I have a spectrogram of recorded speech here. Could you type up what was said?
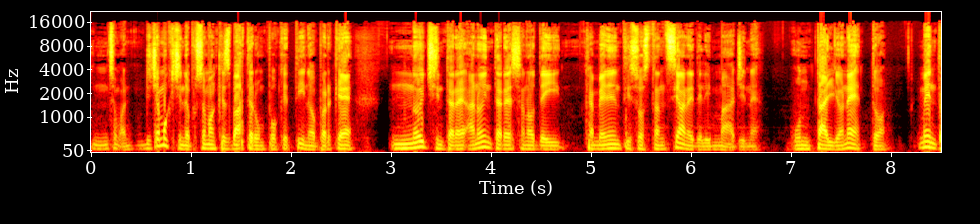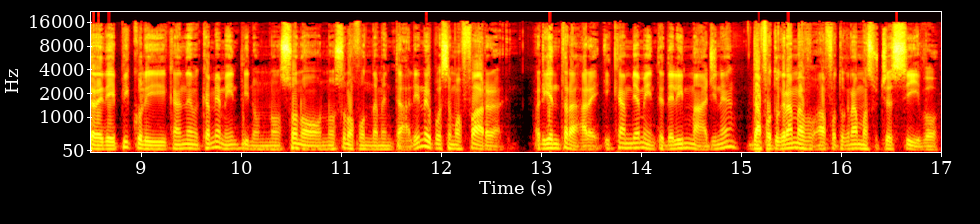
insomma, diciamo che ce ne possiamo anche sbattere un pochettino perché noi inter- a noi interessano dei cambiamenti sostanziali dell'immagine, un taglio netto, mentre dei piccoli cambiamenti non, non, sono, non sono fondamentali. Noi possiamo far rientrare i cambiamenti dell'immagine da fotogramma a fotogramma successivo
